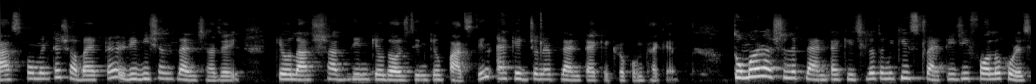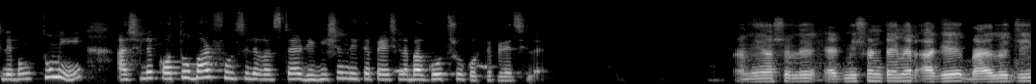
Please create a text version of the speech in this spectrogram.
লাস্ট মোমেন্টে সবাই একটা রিভিশন প্ল্যান সাজাই। কেউ লাস্ট সাত দিন কেউ দশ দিন কেউ পাঁচ দিন এক একজনের প্ল্যানটা এক এক রকম থাকে। তোমার আসলে প্ল্যানটা কি ছিল? তুমি কি স্ট্র্যাটেজি ফলো করেছিলে? এবং তুমি আসলে কতবার ফুল সিলেবাসটা রিভিশন দিতে পেরেছিলে বা গো থ্রু করতে পেরেছিলে? আমি আসলে অ্যাডমিশন টাইমের আগে বায়োলজি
